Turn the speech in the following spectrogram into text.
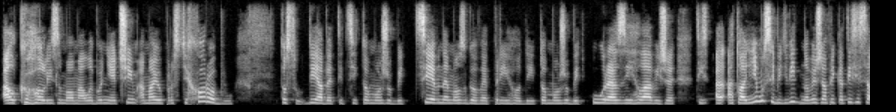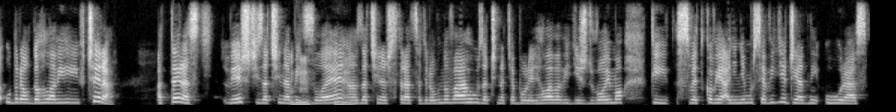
alkoholizmom alebo niečím a majú proste chorobu. To sú diabetici, to môžu byť cievne mozgové príhody, to môžu byť úrazy hlavy, že ty, a, a to ani nemusí byť vidno. Vieš, napríklad ty si sa udrel do hlavy včera a teraz, vieš, ti začína byť Mhm, zlé mhm. a začínaš strácať rovnováhu, začína ťa bolieť hlava, vidíš dvojmo, tí svetkovia ani nemusia vidieť žiadny úraz.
